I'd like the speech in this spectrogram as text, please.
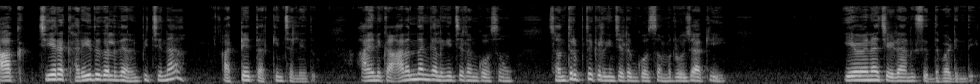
ఆ చీర ఖరీదు గలది అనిపించినా అట్టే తర్కించలేదు. ఆయనకు ఆనందం కలిగించడం కోసం సంతృప్తి కలిగించడం కోసం రోజాకి ఏమైనా చేయడానికి సిద్ధపడింది.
